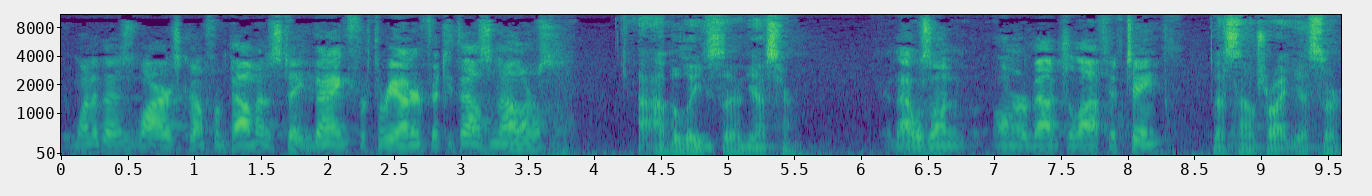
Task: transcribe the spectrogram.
Did one of those wires come from Palmetto State Bank for $350,000? I, I believe so. Yes, sir. And that was on, on or about July 15th? That sounds right. Yes, sir.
